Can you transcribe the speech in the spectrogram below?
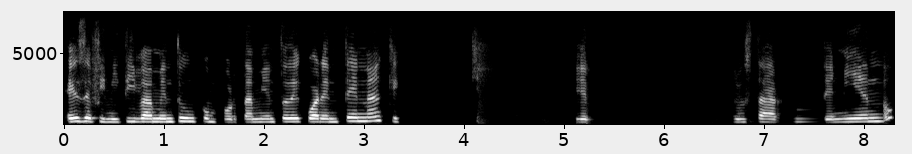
es definitivamente un comportamiento de cuarentena que quiero estar teniendo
